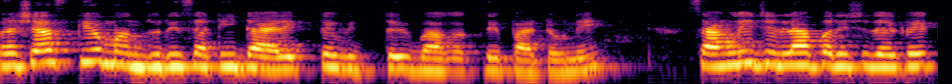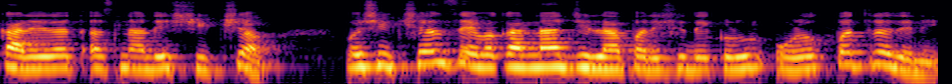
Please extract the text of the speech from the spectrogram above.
प्रशासकीय मंजुरीसाठी डायरेक्ट वित्त विभागाकडे पाठवणे सांगली जिल्हा परिषदेकडे कार्यरत असणारे शिक्षक व शिक्षण सेवकांना जिल्हा परिषदेकडून ओळखपत्र देणे.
